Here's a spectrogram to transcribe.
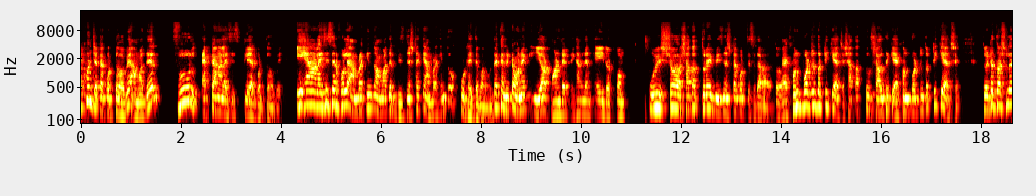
এখন যেটা করতে হবে, আমাদের ফুল একটা অ্যানালাইসিস ক্লিয়ার করতে হবে। এই অ্যানালাইসিসের ফলে আমরা কিন্তু আমাদের বিজনেসটাকে আমরা কিন্তু উঠাইতে পারব। দেখেন এটা অনেক ইয়ার ফান্ডেড এখানে দেন এই ডট কম উনিশশো সাতাত্তরে বিজনেসটা করতেছে তারা। তো এখন পর্যন্ত টিকে আছে, সাতাত্তর সাল থেকে এখন পর্যন্ত টিকে আছে। তো এটা তো আসলে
